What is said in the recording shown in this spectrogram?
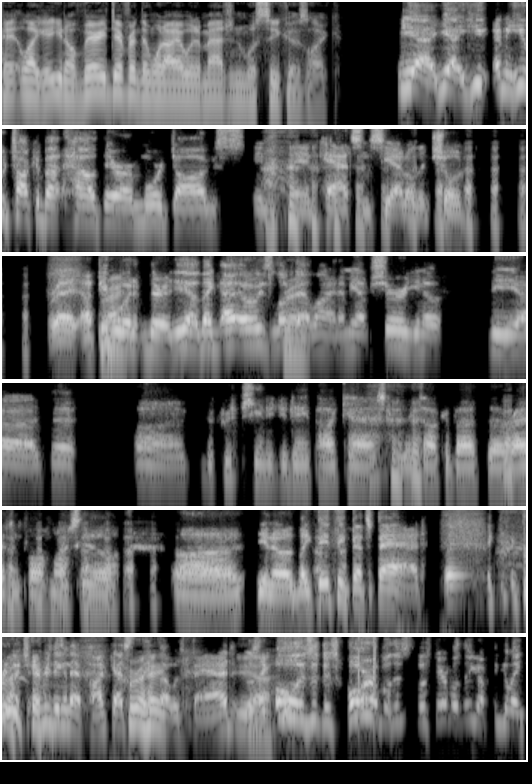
like you know, very different than what I would imagine Waseca is like. yeah, yeah. He, I mean, he would talk about how there are more dogs in, and cats in Seattle than children. right uh, people Right. would there yeah like i always love Right. that line i mean i'm sure you know the uh the uh the christianity today podcast where they talk about the rise and fall of mars hill uh you know like they think that's bad like pretty much everything in that podcast Right. they thought was bad it was like oh is it this horrible this is the most terrible thing i'm thinking like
